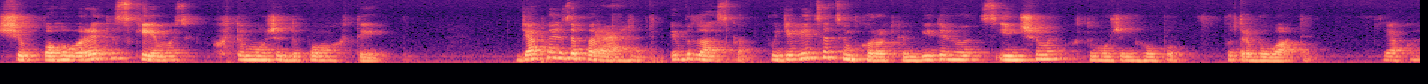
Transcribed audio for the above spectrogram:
щоб поговорити з кимось, хто може допомогти. Дякую за перегляд і, будь ласка, поділіться цим коротким відео з іншими, хто може його потребувати. Дякую.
